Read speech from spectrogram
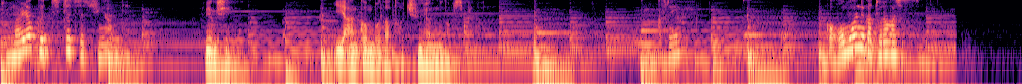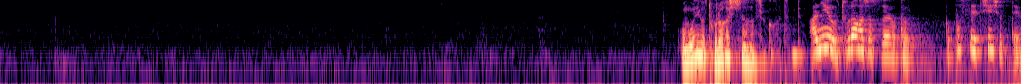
정말요? 그 진짜 진짜 중요한데. 미영 씨, 이 안건보다 더 중요한 건 없습니다. 그래요? 그러니까 어머니가 돌아가셨습니다. 어머니가 돌아가시지 않았을 것 같은데. 아니요 돌아가셨어요. 그, 그 버스에 치이셨대요.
